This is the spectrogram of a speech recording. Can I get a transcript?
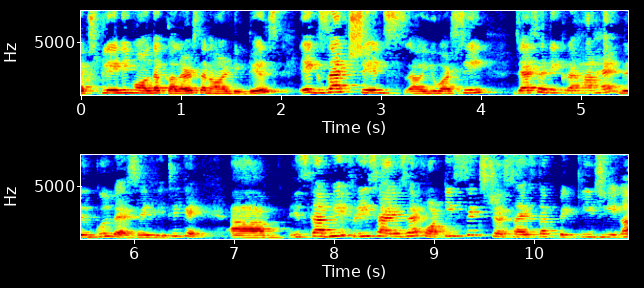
explaining all the colours and all details exact shades you are seeing जैसे दिख रहा है बिल्कुल वैसे ही ठीक है? Uh, इसका भी फ्री साइज़ है 46 चेस्ट साइज़ तक पिक कीजिएगा।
